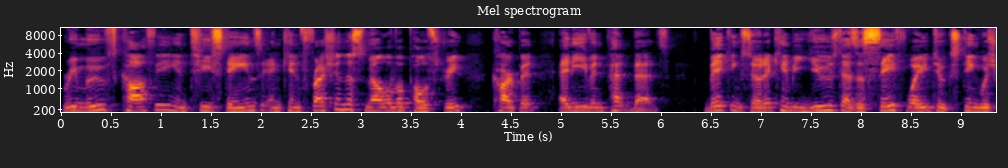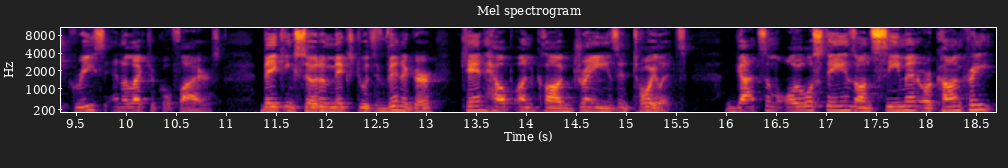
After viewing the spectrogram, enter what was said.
removes coffee and tea stains, and can freshen the smell of upholstery, carpet, and even pet beds. Baking soda can be used as a safe way to extinguish grease and electrical fires. Baking soda mixed with vinegar can help unclog drains and toilets. Got some oil stains on cement or concrete?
